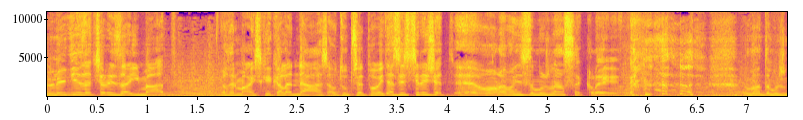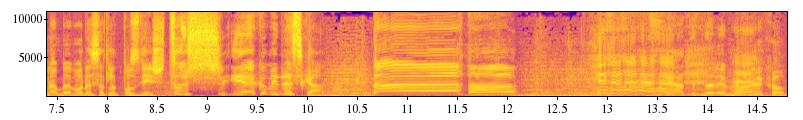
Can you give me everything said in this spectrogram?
lidi začali zajímat o ten majský kalendář a o tu předpověď a zjistili, že eh, vole, oni se možná sekli. ono to možná bude o deset let později. Což je jako by dneska. Já teď nevím, no, jako,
